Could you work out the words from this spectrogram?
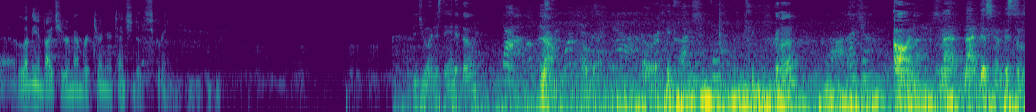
Uh, let me invite you to remember it. Turn your attention to the screen. Did you understand it though? Yeah. No. Okay. All right. huh? Oh no, not not this one. This is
